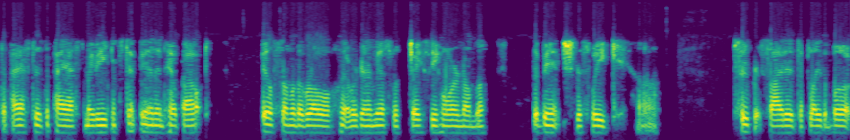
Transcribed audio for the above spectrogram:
the past is the past. Maybe he can step in and help out, fill some of the role that we're going to miss with Jaycee Horn on the, the bench this week. Uh, super excited to play the Bucs.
